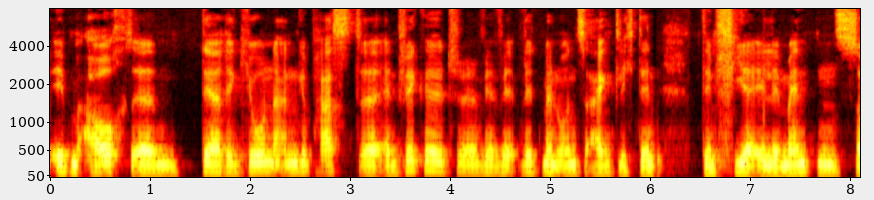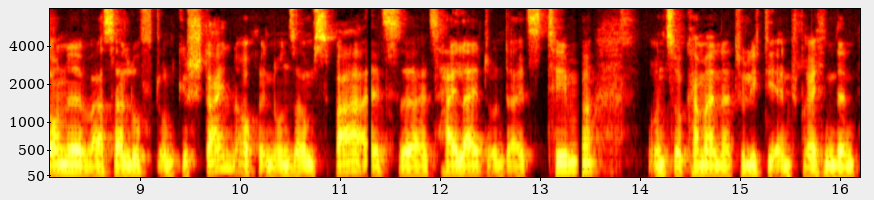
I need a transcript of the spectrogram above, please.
eben auch ähm, der Region angepasst äh, entwickelt. Wir, wir widmen uns eigentlich den den vier Elementen Sonne, Wasser, Luft und Gestein, auch in unserem Spa als, äh, als Highlight und als Thema. Und so kann man natürlich die entsprechenden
